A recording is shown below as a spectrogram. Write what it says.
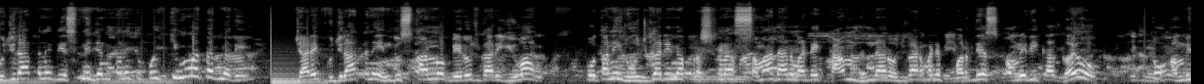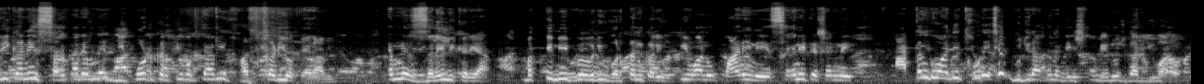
ગુજરાત અને દેશની જનતાની તો કોઈ કિંમત જ નથી. જ્યારે ગુજરાત અને હિન્દુસ્તાનનો બેરોજગાર યુવાન પોતાની રોજગારીના પ્રશ્નના સમાધાન માટે કામ ધંધા રોજગાર માટે પરદેશ અમેરિકા ગયો, તો અમેરિકાની સરકારે એમને ડિપોર્ટ કરતી વખતે આવી હથકડીઓ પહેરાવી. એમને જલીલ કર્યા બત્તીમી વર્તન કર્યું, પીવાનું પાણી નહીં, સેનિટેશન નહીં. આતંકવાદી થોડી છે ગુજરાત અને દેશના બેરોજગાર યુવાનો.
